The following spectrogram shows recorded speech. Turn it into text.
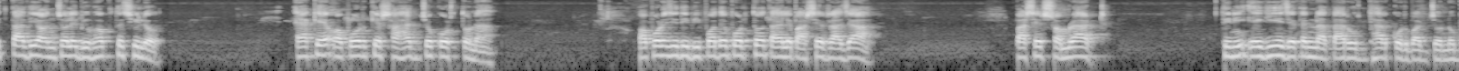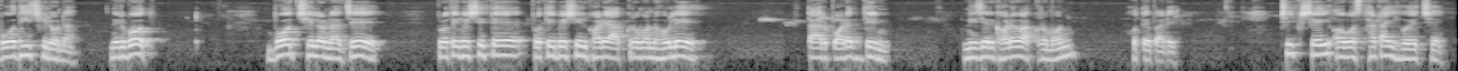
ইত্যাদি অঞ্চলে বিভক্ত ছিল। একে অপরকে সাহায্য করতো না। অপরে যদি বিপদে পড়তো, তাহলে পাশের রাজা, পাশের সম্রাট, তিনি এগিয়ে যেতেন না, তার উদ্ধার করবার জন্য। বোধই ছিল না। নির্বোধ? বোধ ছিল না যে, প্রতিবেশীতে, প্রতিবেশীর ঘরে আক্রমণ হলে তার পরের দিন নিজের ঘরেও আক্রমণ হতে পারে। ঠিক সেই অবস্থাটাই হয়েছে।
